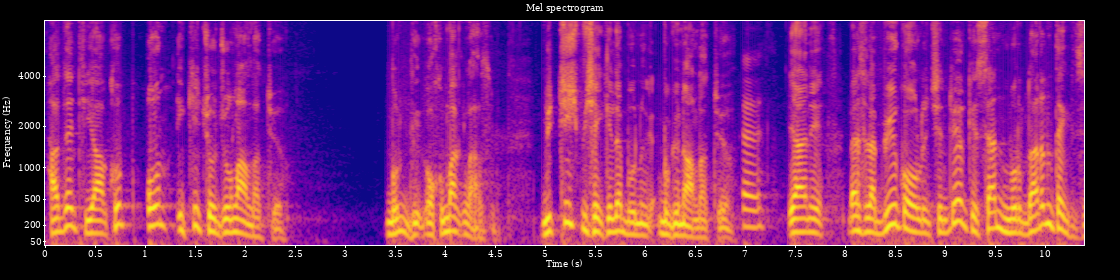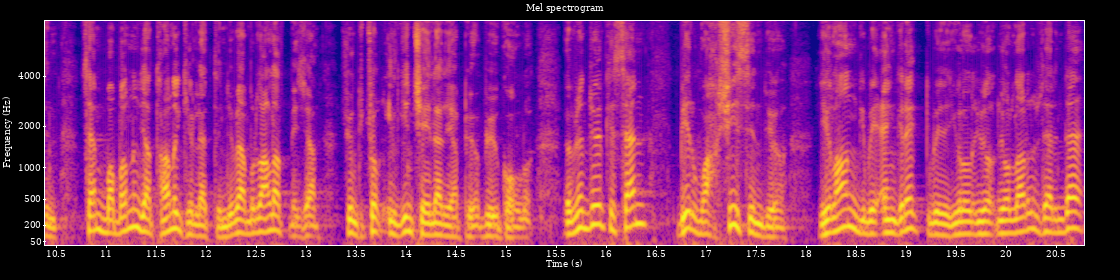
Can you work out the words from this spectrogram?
Hazreti Yakup 12 çocuğunu anlatıyor. Bunu okumak lazım. Müthiş bir şekilde bunu bugün anlatıyor. Evet. Yani mesela büyük oğlu için diyor ki sen murdarın tekisin. Sen babanın yatağını kirlettin diyor. Ben burada anlatmayacağım. Çünkü çok ilginç şeyler yapıyor büyük oğlu. Öbürüne diyor ki sen bir vahşisin diyor. Yılan gibi, engrek gibi yol- yol- yolların üzerinde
